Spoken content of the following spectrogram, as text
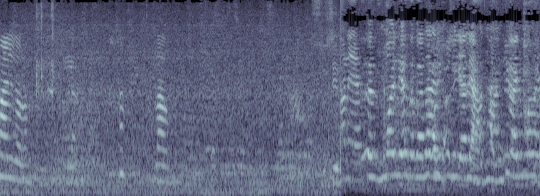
स्माइल गरौँ ल ल सुशील मैले यता गर्दा अलिक क्लियरले हात हान्थ्यो अहिले मलाई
